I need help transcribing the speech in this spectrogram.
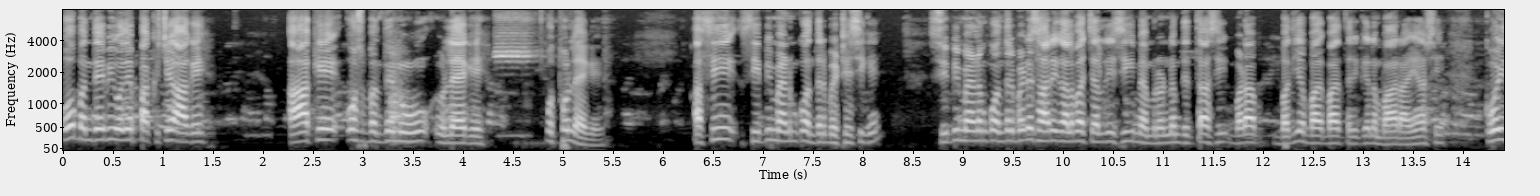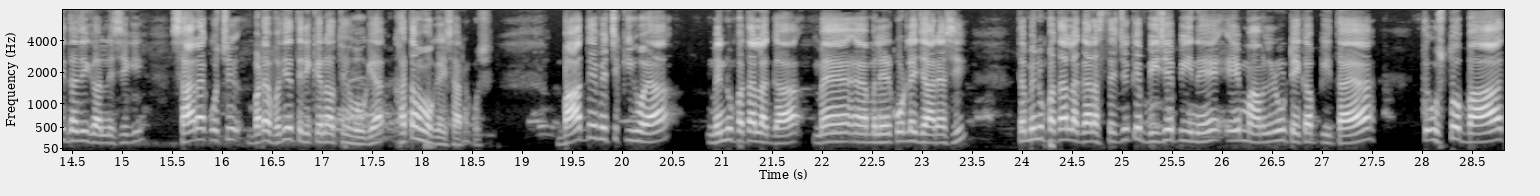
ਉਹ ਬੰਦੇ ਵੀ ਉਹਦੇ ਪੱਖ 'ਚ ਆ ਗਏ। ਆ ਕੇ ਉਸ ਬੰਦੇ ਨੂੰ ਲੈ ਗਏ, ਉੱਥੋਂ ਲੈ ਗਏ। ਅਸੀਂ ਸੀਪੀ ਮੈਡਮ ਕੋ ਅੰਦਰ ਬੈਠੇ ਸੀਗੇ। ਸੀਪੀ ਮੈਡਮ ਕੋ ਅੰਦਰ ਬੈਠੇ ਸਾਰੀ ਗੱਲਬਾਤ ਚੱਲ ਰਹੀ ਸੀ ਮੈਮੋਰੰਡਮ ਦਿੱਤਾ ਸੀ ਬੜਾ ਵਧੀਆ ਬਾ- ਬਾ ਤਰੀਕੇ ਨਾਲ ਬਾਹਰ ਆਇਆ ਸੀ। ਕੋਈ ਇਦਾਂ ਦੀ ਗੱਲ ਨਹੀਂ ਸੀਗੀ। ਸਾਰਾ ਕੁਝ ਬੜਾ ਵਧੀਆ ਤਰੀਕੇ ਨਾਲ ਉੱਥੇ ਹੋ ਗਿਆ ਖਤਮ ਹੋ ਗਿਆ ਸਾਰਾ ਕੁਝ ਬਾਅਦ ਦੇ ਵਿੱਚ ਕੀ ਹੋਇਆ ਮੈਨੂੰ ਪਤਾ ਲੱਗਾ ਮੈਂ ਅ, ਮਲੇਰਕੋਟਲੇ ਜਾ ਰਿਹਾ ਸੀ ਤੇ ਮੈਨੂੰ ਪਤਾ ਲੱਗਾ ਰਸਤੇ 'ਚ ਕਿ ਬੀਜੇਪੀ ਨੇ ਇਹ ਮਾਮਲੇ ਨੂੰ ਟੇਕ ਅਪ ਕੀਤਾ ਆ ਤੇ ਉਸ ਤੋਂ ਬਾਅਦ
